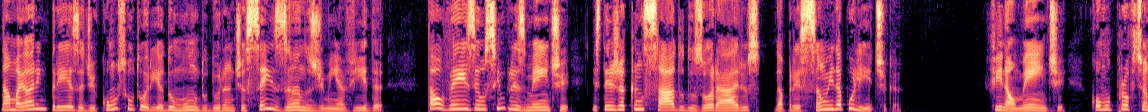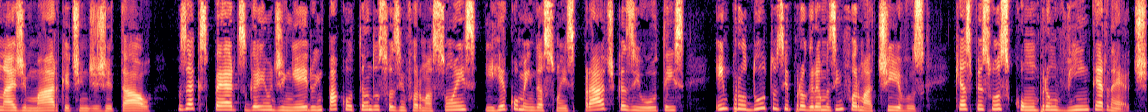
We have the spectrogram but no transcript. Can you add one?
na maior empresa de consultoria do mundo durante seis anos de minha vida, talvez eu simplesmente esteja cansado dos horários, da pressão e da política. Finalmente, como profissionais de marketing digital, os experts ganham dinheiro empacotando suas informações e recomendações práticas e úteis em produtos e programas informativos que as pessoas compram via internet.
